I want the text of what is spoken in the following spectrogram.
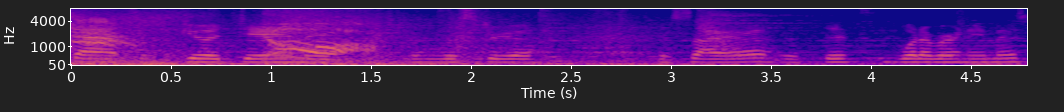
That's some good damage from Lystria. Messiah, whatever her name is.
